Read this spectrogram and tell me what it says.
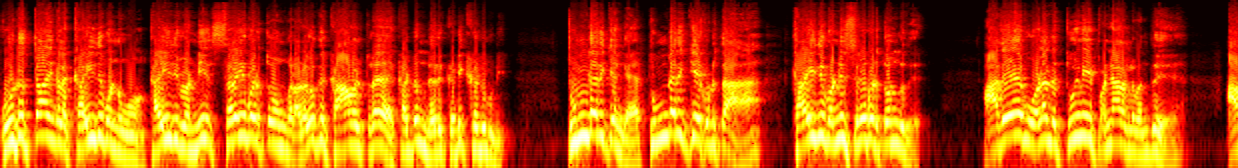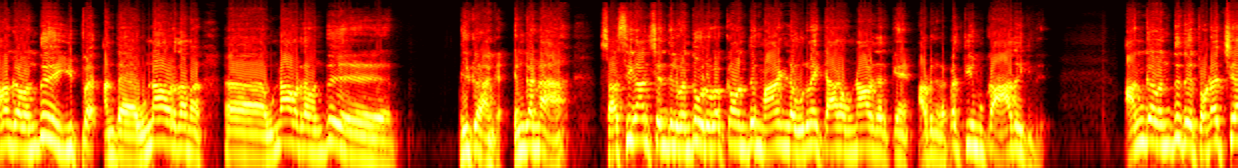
கொடுத்தா எங்களை கைது பண்ணுவோம். கைது பண்ணி சிறைப்படுத்துவோங்கிற அளவுக்கு காவல்துறை கடும் நெருக்கடி கெடுபிடி. துண்டறிக்கைங்க துண்டறிக்கையை கொடுத்தா கைது பண்ணி சிறைப்படுத்துவோங்குது. அதே போல் அந்த தூய்மை பணியாளர்கள் வந்து அவங்க வந்து இப்போ அந்த உண்ணாவிரதம் உண்ணாவிரதம் வந்து இருக்கிறாங்க. எங்கன்னா சசிகாந்த் செந்தில் வந்து ஒரு பக்கம் வந்து மாநில உரிமைக்காக உண்ணாவிரதம் இருக்கேன் அப்படிங்கிறப்ப திமுக ஆதரிக்குது. அங்க வந்து இது தொடர்ச்சியா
